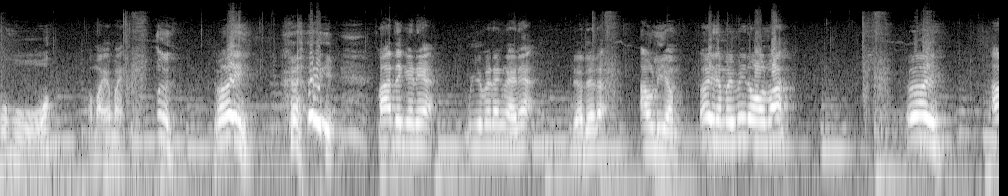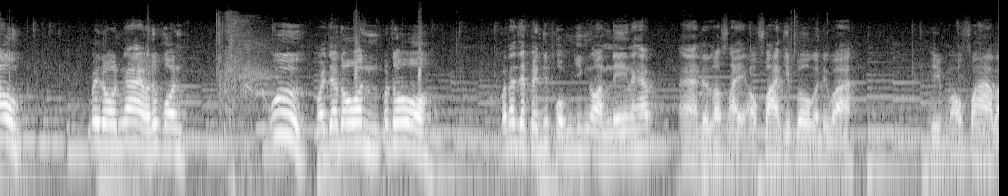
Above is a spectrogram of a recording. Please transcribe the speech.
โอ้โหเอาใหม่เอาใหม่เออเฮ้ยเฮ้ยพลาดได้ไงเนี่ยมึงจะไปทางไหนเนี่ยเดี๋ยวเดี๋ยวเอาเหลี่ยมเอ้ยทำไมไม่โดนวะเอ้ยเอ้าไม่โดนง่ายว่ะทุกคนอื้อกว่าจะโดนปะโทมันน่าจะเป็นที่ผมยิงอ่อนเองนะครับอ่าเดี๋ยวเราใส่อัลฟากิบเบิลกันดีกว่า พิมพ์อัลฟาไป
